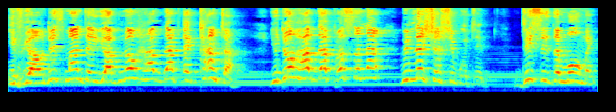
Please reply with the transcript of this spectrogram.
If you are on this mountain, you have not had that encounter. You don't have that personal relationship with Him. This is the moment.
